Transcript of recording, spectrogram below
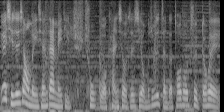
因为其实像我们以前带媒体出国看秀这些，我们就是整个 total trip 都会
